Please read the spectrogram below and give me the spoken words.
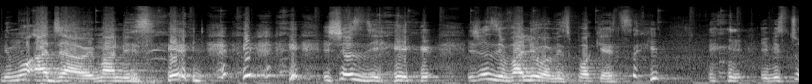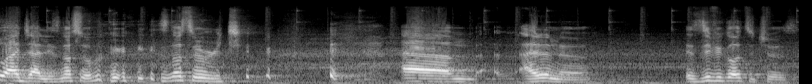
the more agile a man is, it shows the it shows the value of his pockets. if he's too agile, he's not so he's not so rich. um, I don't know. It's difficult to choose.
